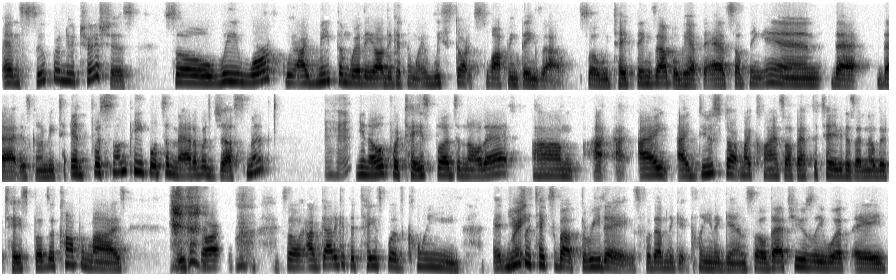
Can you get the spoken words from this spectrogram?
and super nutritious. So we work, we, I meet them where they are to get them, and we start swapping things out. So we take things out, but we have to add something in that that is going to be. T- and for some people, it's a matter of adjustment. Mm-hmm. You know, for taste buds and all that. Um, I, I I do start my clients off. I have to tell you because I know their taste buds are compromised. We start, so I've got to get the taste buds clean. It usually right. takes about three days for them to get clean again. So that's usually with a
